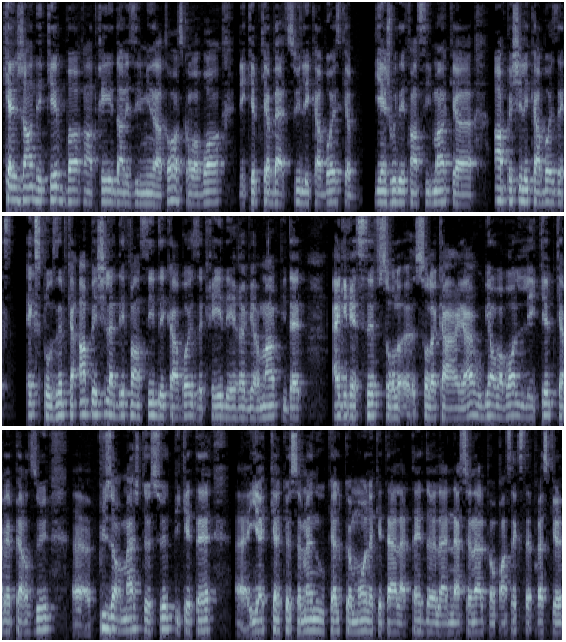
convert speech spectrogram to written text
quel genre d'équipe va rentrer dans les éliminatoires. Est-ce qu'on va voir l'équipe qui a battu les Cowboys, qui a bien joué défensivement, qui a empêché les Cowboys explosifs, qui a empêché la défensive des Cowboys de créer des revirements puis d'être agressif sur le, sur le carrière, ou bien on va voir l'équipe qui avait perdu euh, plusieurs matchs de suite, puis qui était, euh, il y a quelques semaines ou quelques mois, là, qui était à la tête de la nationale, puis on pensait que c'était presque euh,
